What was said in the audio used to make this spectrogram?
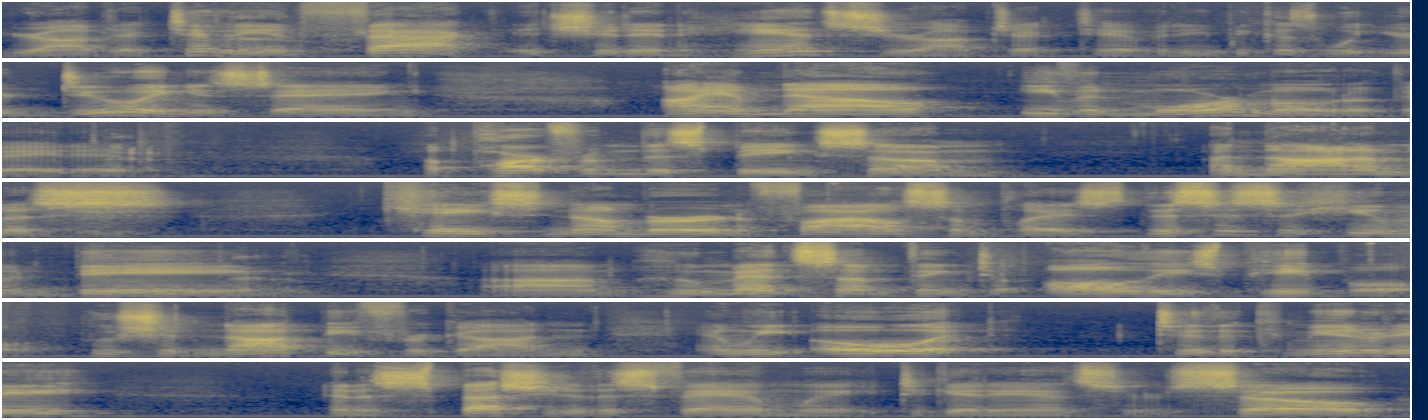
your objectivity. In fact, it should enhance your objectivity because what you're doing is saying, I am now even more motivated apart from this being some anonymous case number in a file someplace. This is a human being um, who meant something to all these people who should not be forgotten, and we owe it to the community and especially to this family to get answers. So,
